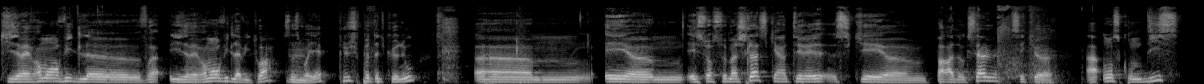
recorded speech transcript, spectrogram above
qu'ils avaient vraiment envie de, ils avaient vraiment envie de la victoire. Ça se Mhm. voyait, plus peut-être que nous. Euh, et, euh, et sur ce match-là, ce qui est intéressant, ce qui est euh, paradoxal, c'est que à 11 contre 10,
